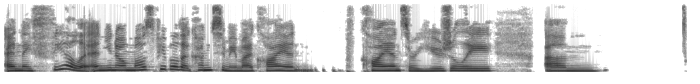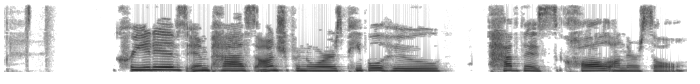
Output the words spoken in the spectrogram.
and they feel it. And you know, most people that come to me, my client clients are usually um, creatives, empaths, entrepreneurs, people who have this call on their soul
